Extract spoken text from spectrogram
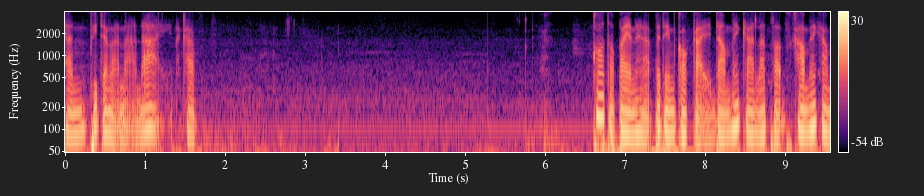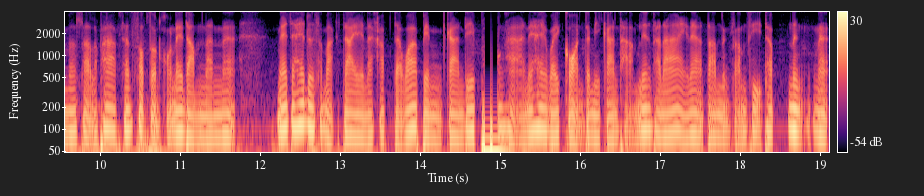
ชั้นพิจารณาได้ นะครับ ข้อต่อไปนะฮะประเด็นกอไก่ดำให้การรับคำให้คำรับสารภาพชั้นสอบสวนของนายดำนั้นนะแม้จะให้โดยสมัครใจนะครับ แต่ว่าเป็นการที่ผู้ต้องหาให้ไว้ก่อนจะมีการถามเรื่องทนายนะตาม 134ทับ1นะ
